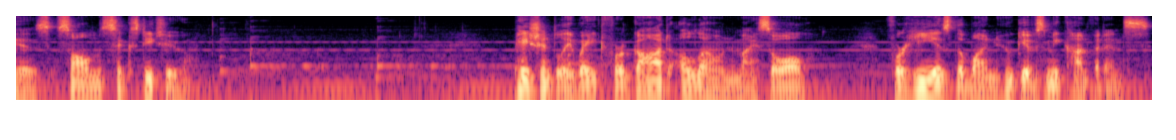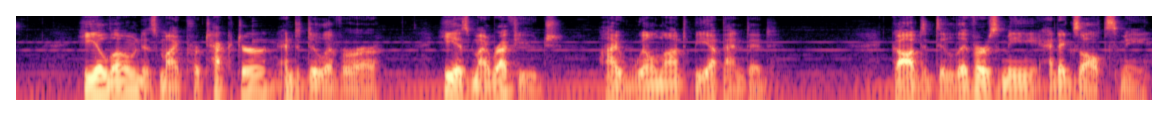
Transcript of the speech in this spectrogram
is Psalm 62. Patiently wait for God alone, my soul, for he is the one who gives me confidence. He alone is my protector and deliverer. He is my refuge. I will not be upended. God delivers me and exalts me.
